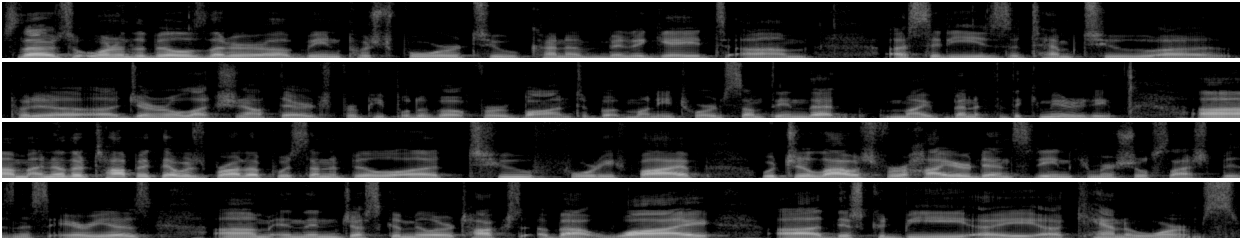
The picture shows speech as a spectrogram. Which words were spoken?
So that was one of the bills that are uh, being pushed forward to kind of mitigate um, a city's attempt to uh, put a, a general election out there for people to vote for a bond to put money towards something that might benefit the community. Um, another topic that was brought up was Senate Bill uh, 245, which allows for higher density in commercial slash business areas. Um, and then Jessica Miller talks about why uh, this could be a, a can of worms.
